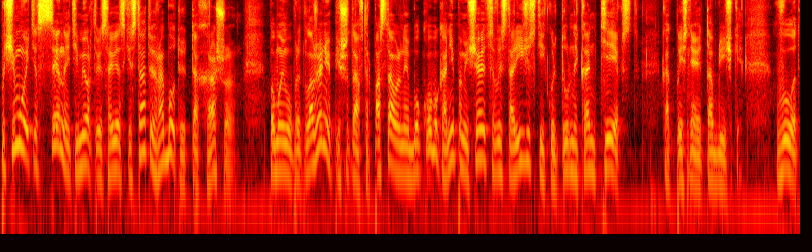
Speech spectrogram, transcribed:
Почему эти сцены, эти мертвые советские статуи работают так хорошо? По моему предположению, пишет автор, поставленные бок о бок, они помещаются в исторический и культурный контекст – как поясняют таблички. Вот.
